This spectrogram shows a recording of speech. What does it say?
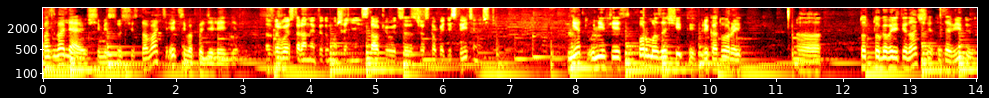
позволяющими существовать этим определением. Но с другой стороны, ты думаешь, они сталкиваются с жестокой действительностью? Нет, у них есть форма защиты, при которой э, тот, кто говорит иначе, завидует.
